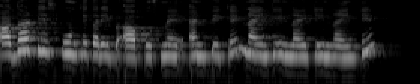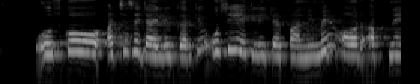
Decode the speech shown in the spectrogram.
आधा टीस्पून के करीब आप उसमें N P K nineteen nineteen nineteen उसको अच्छे से डाइल्यूट करके उसी एक लीटर पानी में और अपने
